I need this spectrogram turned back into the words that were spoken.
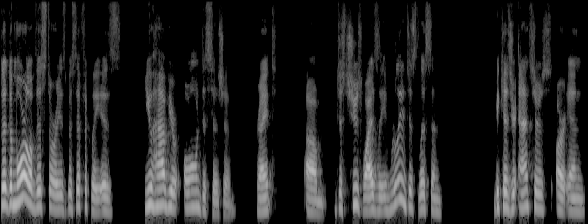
the, the moral of this story specifically is you have your own decision, right? Um, just choose wisely and really just listen because your answers are in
